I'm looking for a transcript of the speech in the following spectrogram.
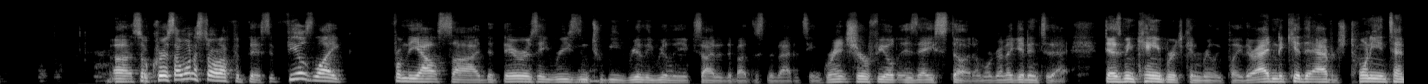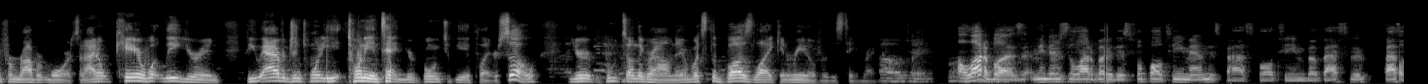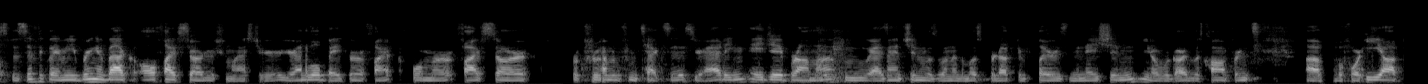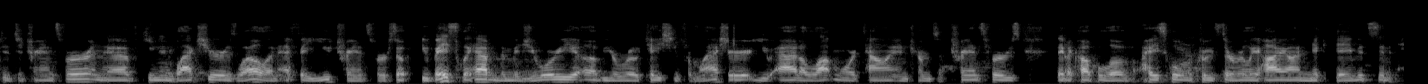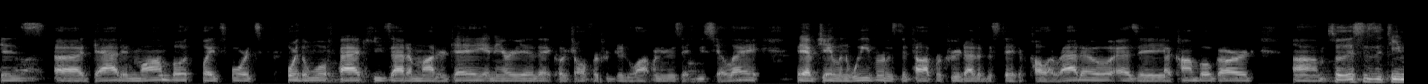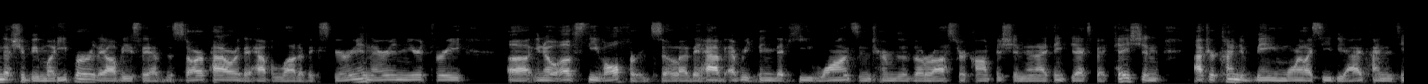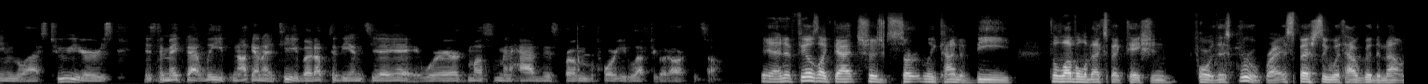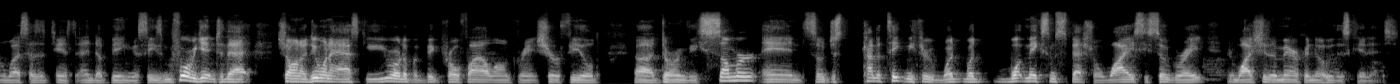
Uh, so, Chris, I want to start off with this. It feels like from the outside that there is a reason mm-hmm. to be really, really excited about this Nevada team. Grant Sherfield is a stud, and we're going to get into that. Desmond Cambridge can really play. They're adding a kid that averaged 20 and 10 from Robert Morris. And I don't care what league you're in. If you average in 20, 20 and 10, you're going to be a player. So your boots on the ground there. What's the buzz like in Reno for this team right now? Oh, a lot of buzz. I mean, there's a lot of buzz for this football team and this basketball team, but basketball, basketball specifically, I mean, you're bringing back all five starters from last year. You're adding Will Baker, a, five, a former five star recruit coming from Texas. You're adding AJ Bramah, who, as mentioned, was one of the most productive players in the nation, you know, regardless conference uh, before he opted to transfer. And they have Kenan Blackshear as well, an FAU transfer. So you basically have the majority of your rotation from last year. You add a lot more talent in terms of transfers. They had a couple of high school recruits they're really high on. Nick Davidson, his uh, dad and mom both played sports for the Wolfpack. He's out of Mater Dei, an area that Coach Alford did a lot when he was at UCLA. They have Jalen Weaver, who's the top recruit out of the state of Colorado as a, a combo guard. Um, so this is a team that should be much deeper. They obviously have the star power. They have a lot of experience. They're in year three, uh, you know, of Steve Alford. So uh, they have everything that he wants in terms of the roster composition. And I think the expectation after kind of being more like CBI kind of team the last two years is to make that leap, not the NIT, but up to the NCAA, where Eric Musselman had this from before he left to go to Arkansas. Yeah, and it feels like that should certainly kind of be the level of expectation for this group, right? Especially with how good the Mountain West has a chance to end up being this season. Before we get into that, Sean, I do want to ask you. You wrote up a big profile on Grant Sherfield uh, during the summer, and so just kind of take me through what what what makes him special. Why is he so great, and why should America know who this kid is?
